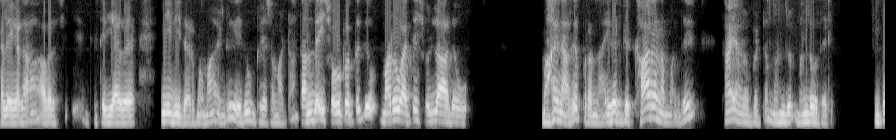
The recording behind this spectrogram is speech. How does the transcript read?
கலைகளா அவருக்கு தெரியாத நீதி தர்மமா என்று எதுவும் பேச மாட்டான். தந்தை சொல்றதுக்கு மறுவார்த்தை சொல்லாத மகனாக பிறந்தான் இதற்கு காரணம் வந்து தாயாகப்பட்ட மந்து மண்டோதரி. இப்போ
